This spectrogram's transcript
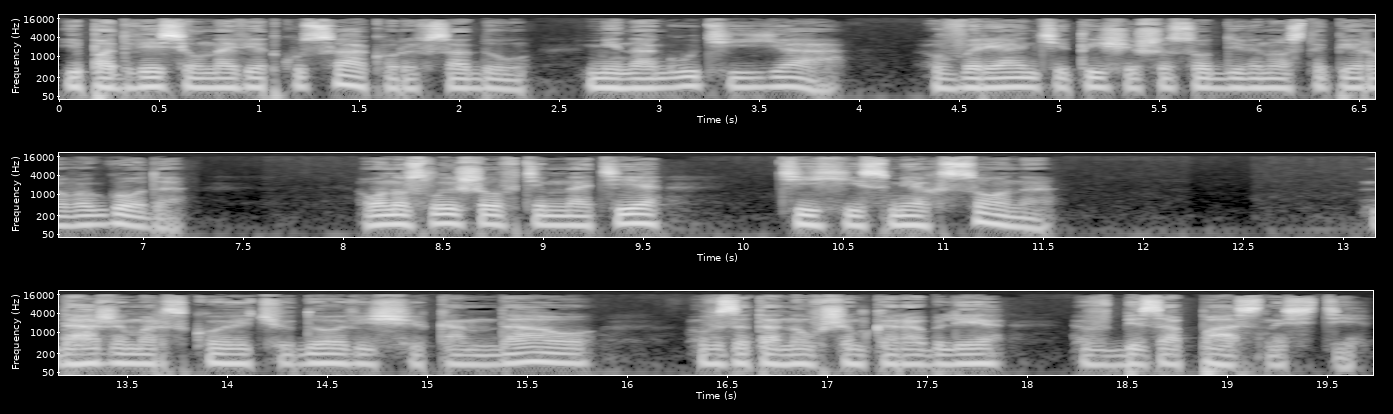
и подвесил на ветку сакуры в саду Минагути-Я в варианте 1691 года. Он услышал в темноте тихий смех сона. Даже морское чудовище Кандао в затонувшем корабле в безопасности.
